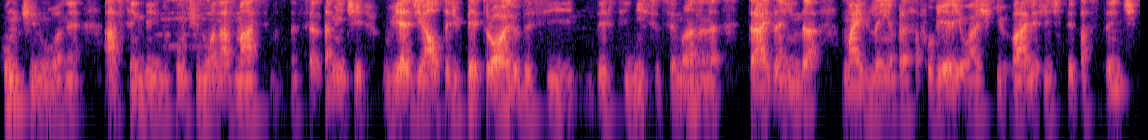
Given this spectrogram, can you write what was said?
continua né, ascendendo, continua nas máximas. Né? Certamente o viés de alta de petróleo desse, desse início de semana né, traz ainda mais lenha para essa fogueira e eu acho que vale a gente ter bastante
